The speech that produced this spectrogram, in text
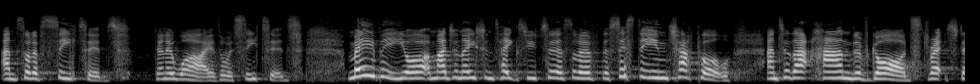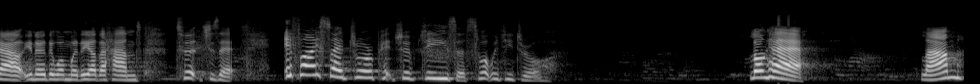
and sort of seated don't know why, it's always seated. Maybe your imagination takes you to sort of the Sistine Chapel and to that hand of God stretched out, you know, the one where the other hand touches it. If I said draw a picture of Jesus, what would you draw? Long hair. Lamb?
